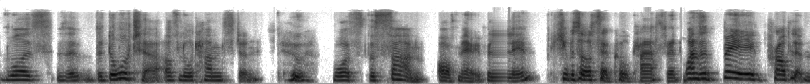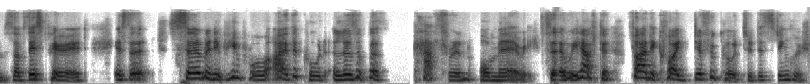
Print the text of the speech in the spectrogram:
was the, the daughter of Lord Hunsdon, who was the son of Mary Boleyn. She was also called Catherine. One of the big problems of this period is that so many people were either called Elizabeth, Catherine, or Mary. So we have to find it quite difficult to distinguish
